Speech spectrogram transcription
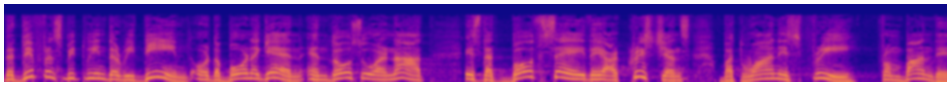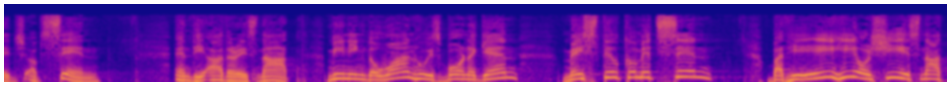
The difference between the redeemed or the born again and those who are not is that both say they are Christians, but one is free from bondage of sin and the other is not. Meaning the one who is born again may still commit sin, but he, he or she is not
